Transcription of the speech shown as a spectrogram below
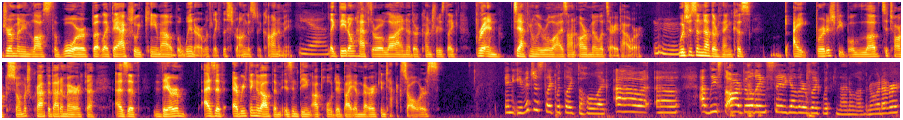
Germany lost the war, but like they actually came out the winner with like the strongest economy. Yeah. Like they don't have to rely on other countries. Like Britain definitely relies on our military power, Mhm. which is another thing because I British people love to talk so much crap about America as if they're as if everything about them isn't being upholded by American tax dollars. and even just like with like the whole like oh uh at least our buildings stay together like with 9-11 or whatever.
